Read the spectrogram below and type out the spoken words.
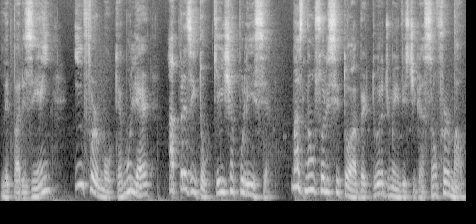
Le Parisien informou que a mulher apresentou queixa à polícia, mas não solicitou a abertura de uma investigação formal.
